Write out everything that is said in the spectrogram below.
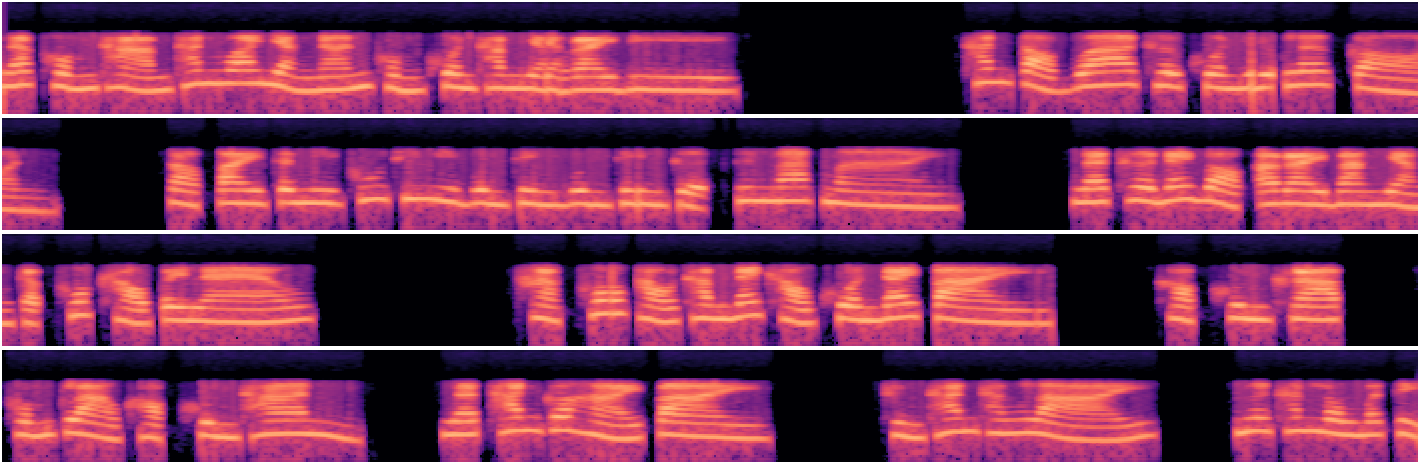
และผมถามท่านว่าอย่างนั้นผมควรทำอย่างไรดี ท่านตอบว่าเธอควรยกเลิกก่อน ต่อไปจะมีผู้ที่มีบุญจริงบุญจริงเกิดขึ้นมากมาย และเธอได้บอกอะไรบางอย่างกับพวกเขาไปแล้ว หากพวกเขาทำได้เขาควรได้ไป ขอบคุณครับ ผมกล่าวขอบคุณท่าน และท่านก็หายไป ถึงท่านทั้งหลาย เมื่อท่านลงมติ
